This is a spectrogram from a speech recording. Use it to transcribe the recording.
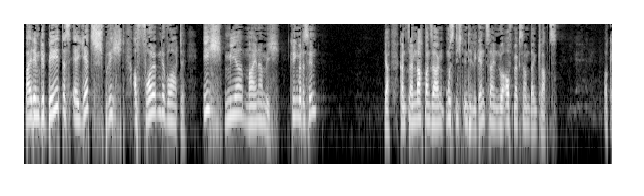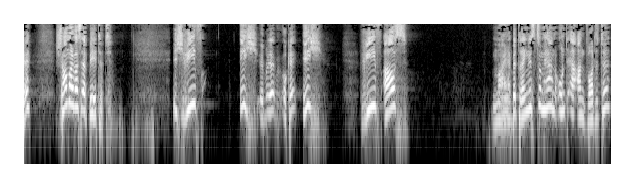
bei dem Gebet, das er jetzt spricht, auf folgende Worte. Ich, mir, meiner, mich. Kriegen wir das hin? Ja, kannst deinem Nachbarn sagen, muss nicht intelligent sein, nur aufmerksam, dann klappt's. Okay? Schau mal, was er betet. Ich rief, ich, okay, ich rief aus meiner Bedrängnis zum Herrn und er antwortete,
